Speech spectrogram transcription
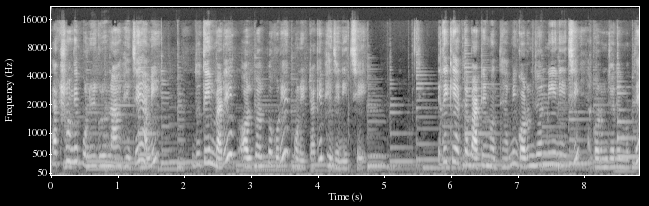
একসঙ্গে পনিরগুলো না ভেজে আমি দু তিনবারে অল্প অল্প করে পনিরটাকে ভেজে নিচ্ছি। এদিকে একটা বাটির মধ্যে আমি গরম জল নিয়ে নিয়েছি। গরম জলের মধ্যে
